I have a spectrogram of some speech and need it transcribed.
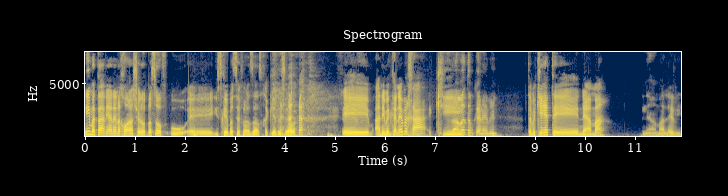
אם אתה אני אענה נכון על השאלות בסוף, הוא אה, יזכה בספר הזה, אז חכה לזה עוד. אה, אני מקנא בך, כי... למה אתה מקנא בי? אתה מכיר את אה, נעמה? נעמה לוי?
